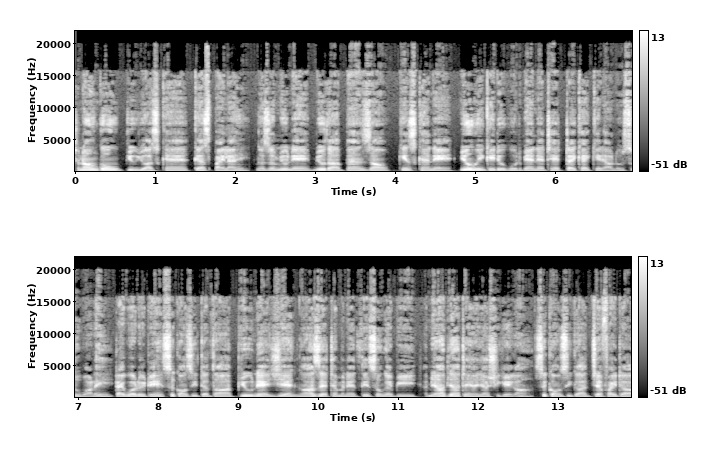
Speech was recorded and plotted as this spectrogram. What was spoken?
ထနောင်းကုန်းပြူရွာစခန်း gas pipeline ငဇုံမြို့နယ်မြို့သာဗန်ဆောင်ကင်းစခန်းနဲ့မြို့ဝင်ဂိတ်တို့ကိုတပြိုင်နက်တည်းတိုက်ခိုက်ခဲ့တာလို့ဆိုပါတယ်တိုက်ပွဲတွေတွင်စစ်ကောင်စီတပ်သားပြူနဲ့ရဲ90ထက်မနည်းသေဆုံးခဲ့ပြီးအများပြားဒဏ်ရာရရှိခဲ့ကစစ်ကောင်စီက jet fighter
